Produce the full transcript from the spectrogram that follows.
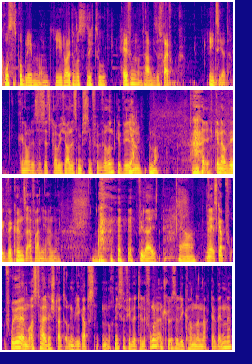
großes Problem und die Leute wussten sich zu helfen und haben dieses Freifunk initiiert. Genau, das ist jetzt, glaube ich, alles ein bisschen verwirrend gewesen. Ja, immer. genau, wir, wir können es einfach nicht anders. Vielleicht. Ja. ja. Es gab früher im Ostteil der Stadt irgendwie gab es noch nicht so viele Telefonanschlüsse, die kamen dann nach der Wende.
